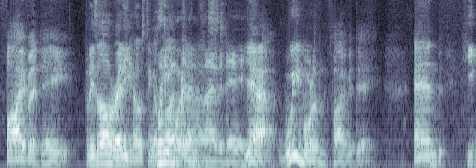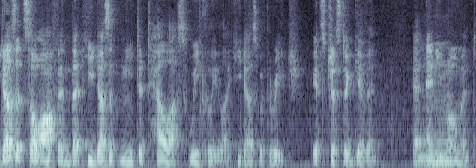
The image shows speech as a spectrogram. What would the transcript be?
five a day. But he's already hosting a Way podcast. more than five a day. Yeah, way more than five a day. And he does it so often that he doesn't need to tell us weekly like he does with Reach. It's just a given. At any mm-hmm. moment,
